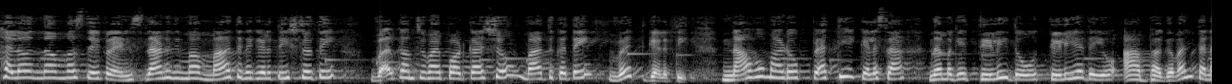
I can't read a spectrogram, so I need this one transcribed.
ಹಲೋ ನಮಸ್ತೆ ಫ್ರೆಂಡ್ಸ್ ನಾನು ನಿಮ್ಮ ಮಾತಿನ ಗೆಳತಿ Shruti. Welcome to my podcast show ಮಾತುಕತೆ ವಿತ್ ಗೆಳತಿ ನಾವು ಮಾಡೋ ಪ್ರತಿ ಕೆಲಸ ನಮಗೆ ತಿಳಿದೋ, ತಿಳಿಯದೆಯೋ ಆ ಭಗವಂತನ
